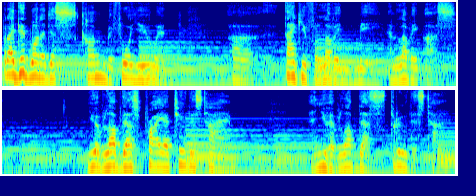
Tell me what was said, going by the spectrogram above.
But I did want to just come before you and uh, thank you for loving me and loving us. You have loved us prior to this time, and you have loved us through this time.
